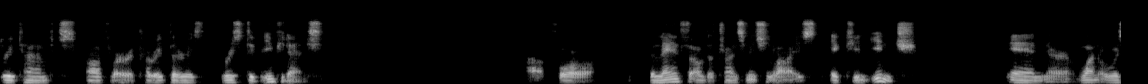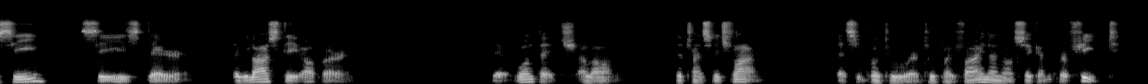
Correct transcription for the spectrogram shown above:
3 times of our characteristic impedance. Uh, for the length of the transmission line is 18 inch and uh, 1 over C, C is the, the velocity of our, the voltage along the transmission line. That's equal to uh, 2.5 nanosecond per feet.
